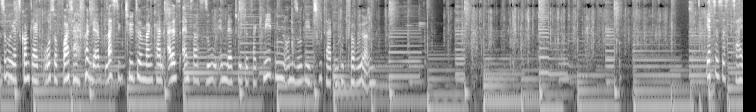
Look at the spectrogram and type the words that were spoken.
So, jetzt kommt der große Vorteil von der Plastiktüte. Man kann alles einfach so in der Tüte verkneten und so die Zutaten gut verrühren. Jetzt ist es Zeit,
